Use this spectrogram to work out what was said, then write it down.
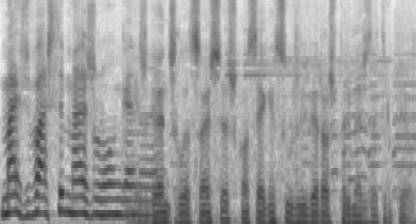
mais vasta, mais longa. as é? grandes relações se conseguem sobreviver aos primeiros atropelos.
